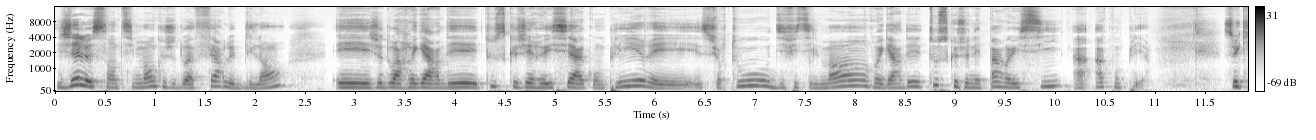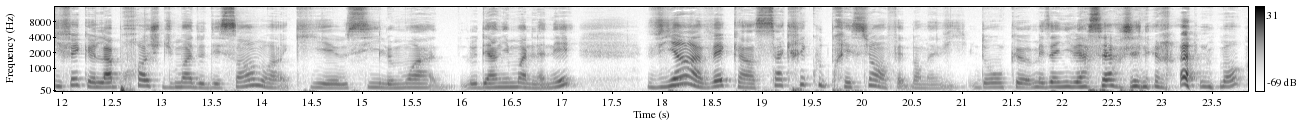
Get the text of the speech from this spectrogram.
j'ai le sentiment que je dois faire le bilan et je dois regarder tout ce que j'ai réussi à accomplir et surtout, difficilement, regarder tout ce que je n'ai pas réussi à accomplir. Ce qui fait que l'approche du mois de décembre, qui est aussi le mois, le dernier mois de l'année, vient avec un sacré coup de pression en fait dans ma vie. Donc euh, mes anniversaires généralement,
